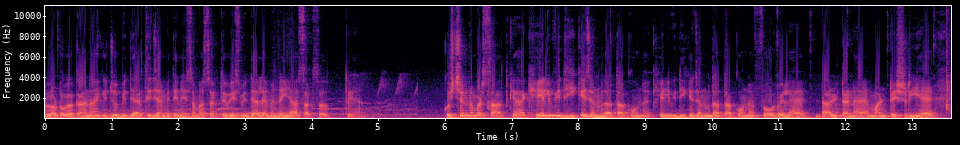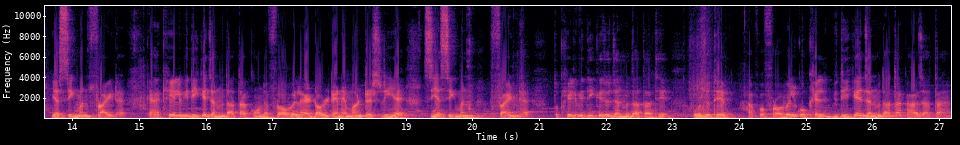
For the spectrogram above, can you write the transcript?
प्लोटो का कहना है कि जो विद्यार्थी ज्यामिति नहीं समझ सकते, वे इस विद्यालय में नहीं आ सकते हैं। क्वेश्चन नंबर सात, क्या है खेल विधि के जन्मदाता कौन है? खेल विधि के जन्मदाता कौन है? फ्रोवेल है डाल्टन है मांटेशरी है, या सिगमन फ्राइड है? क्या है खेल विधि के जन्मदाता कौन है? फ्रोवेल है डॉल्टन है मांटेशरी है, या सिगमन फ्राइड है? तो खेल विधि के जो जन्मदाता थे, वो जो थे, आपको फ्रोवेल को खेल विधि के जन्मदाता कहा जाता है।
